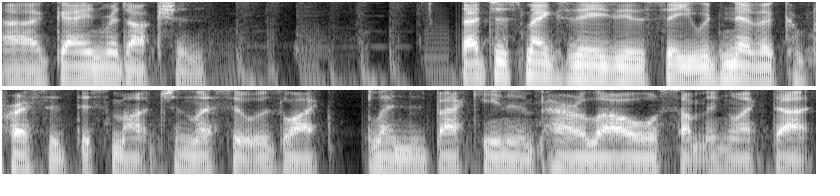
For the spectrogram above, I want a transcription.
uh, gain reduction. That just makes it easier to see. You would never compress it this much unless it was like blended back in in parallel or something like that.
